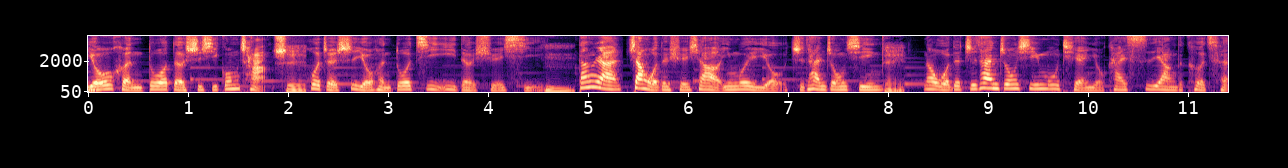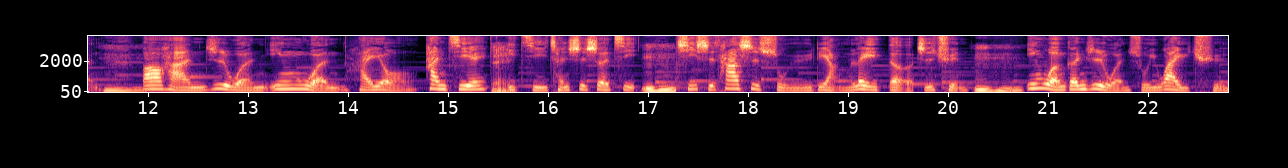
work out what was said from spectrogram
有很多的实习工厂，是。或者是有很多记忆的学习。嗯，当然像我的学校，因为有职探中心，对，那我的职探中心目前有开四样的课程，包含日文、英文，还有焊接，以及城市。是设计，嗯哼，其实它是属于两类的职群，嗯哼，英文跟日文属于外语群，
